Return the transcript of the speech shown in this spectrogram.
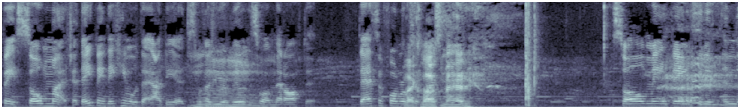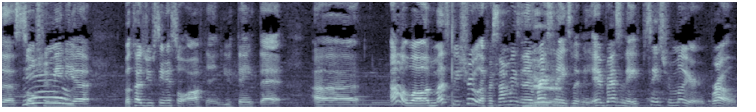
face so much that they think they came up with the idea just because you revealed it to them that often that's a form of Black Lives Matter. so many things in, in the social media because you've seen it so often you think that Uh, oh well, it must be true. Like for some reason, it Yeah. resonates with me. It resonates. Seems familiar, bro.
